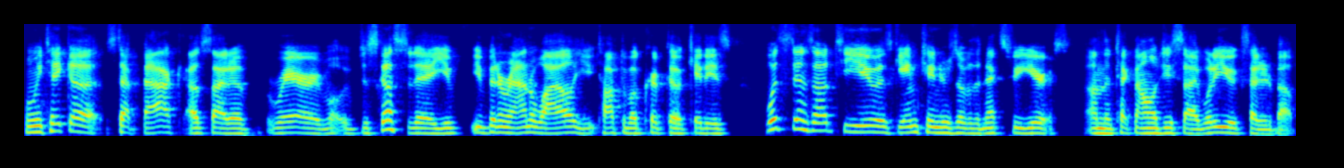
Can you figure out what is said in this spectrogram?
When we take a step back outside of Rair and what we've discussed today, you've you've been around a while. You talked about crypto kitties. What stands out to you as game changers over the next few years on the technology side? What are you excited about?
